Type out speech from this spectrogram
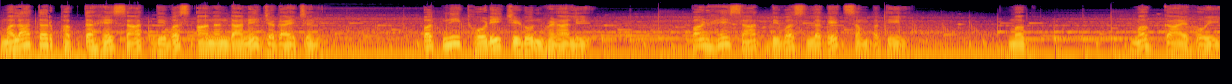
मला तर फक्त हे सात दिवस आनंदाने जगायचे पत्नी थोडी चिडून म्हणाली पण हे सात दिवस लगेच संपतील. मग मग काय होईल?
